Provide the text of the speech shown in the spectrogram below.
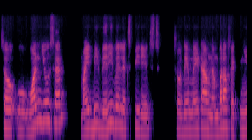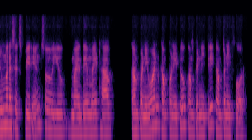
So one user might be very well experienced, so they might have number of numerous experience. So you might they might have company one, company two, company three, company four,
